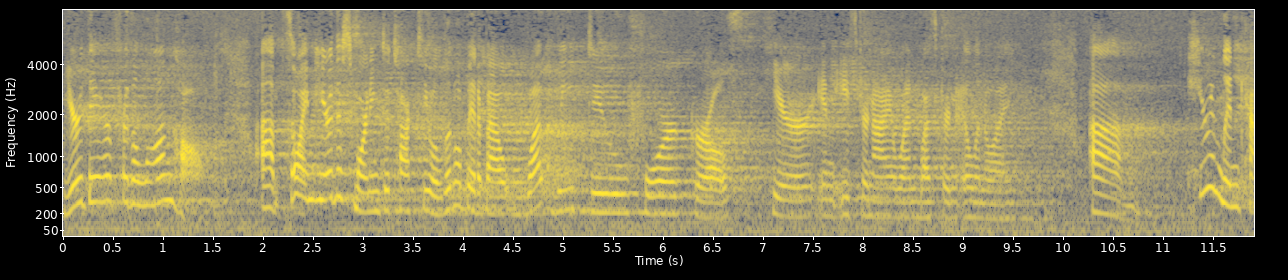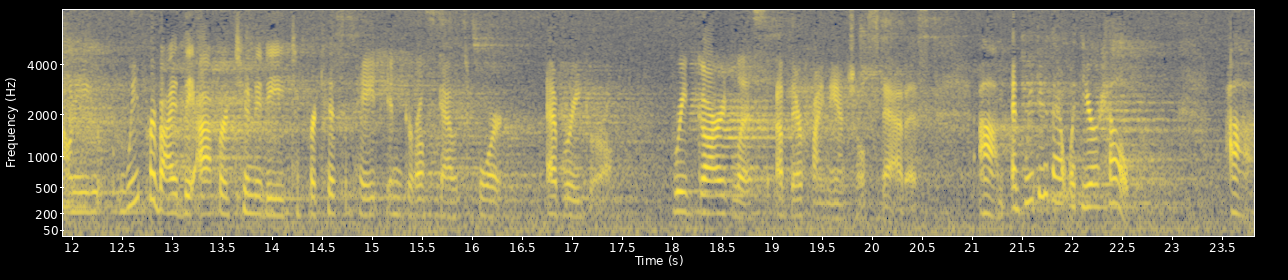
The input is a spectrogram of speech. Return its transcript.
you're there for the long haul. Um, so I'm here this morning to talk to you a little bit about what we do for girls here in Eastern Iowa and Western Illinois. Um, here in Linn County, we provide the opportunity to participate in Girl Scouts for every girl, regardless of their financial status. Um, and we do that with your help. Uh,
